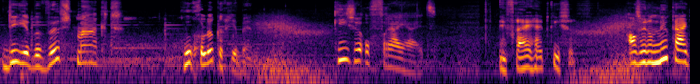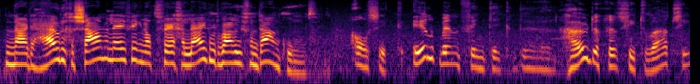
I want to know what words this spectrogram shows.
die je bewust maakt hoe gelukkig je bent. Kiezen of vrijheid? In vrijheid kiezen. Als u dan nu kijkt naar de huidige samenleving en dat vergelijkt met waar u vandaan komt. Als ik eerlijk ben, vind ik de huidige situatie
